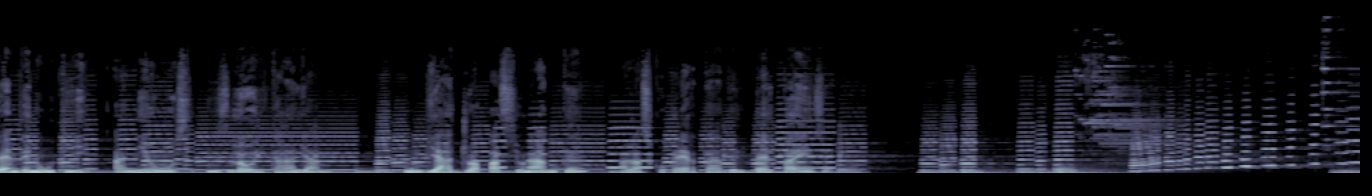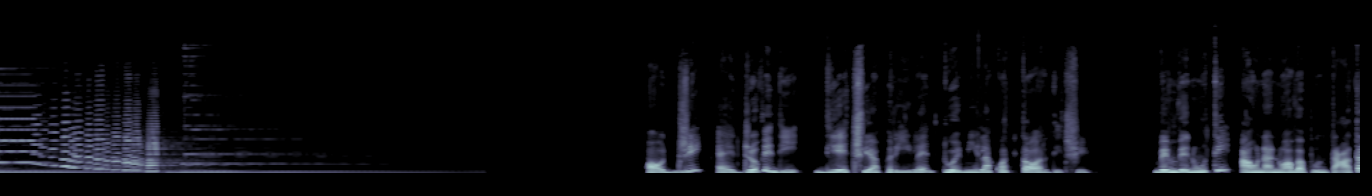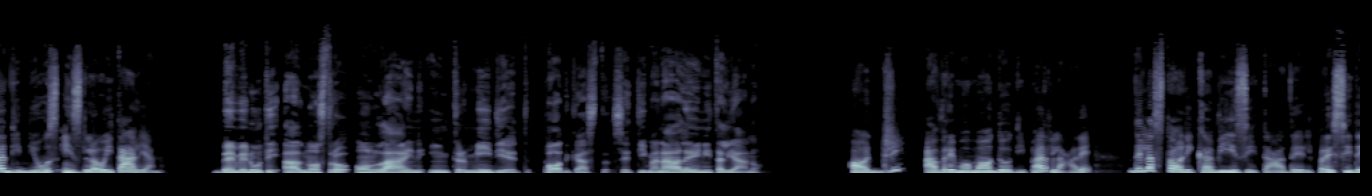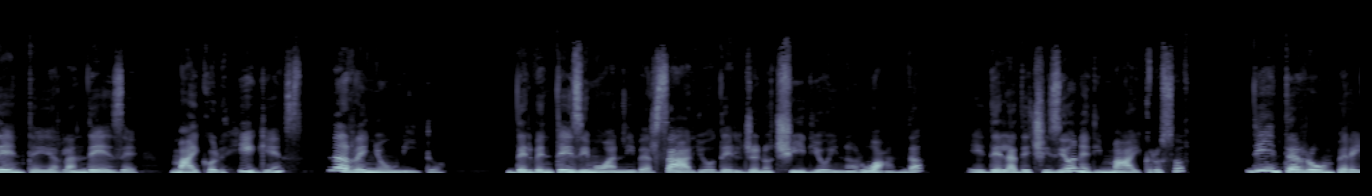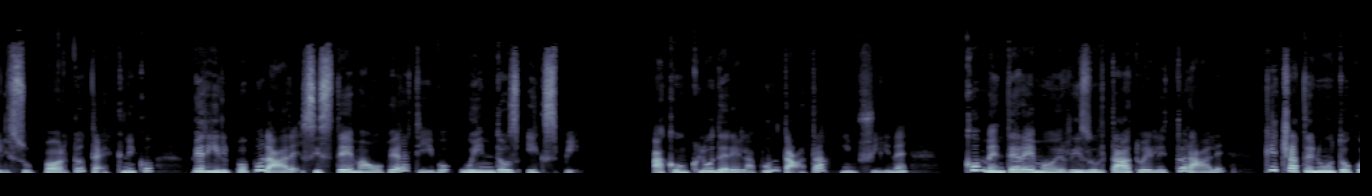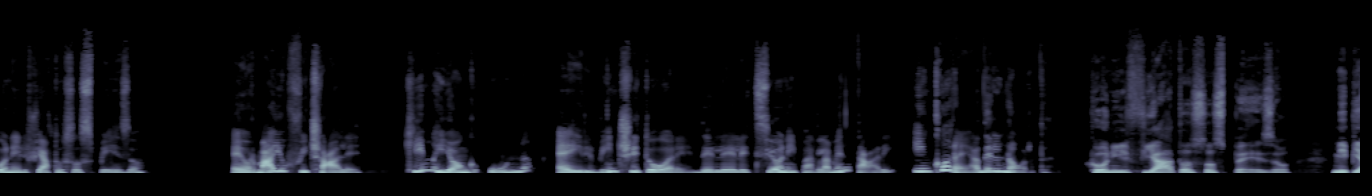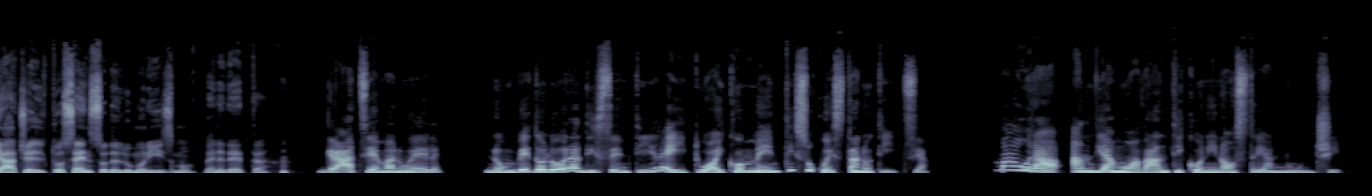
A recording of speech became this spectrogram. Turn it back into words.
Benvenuti a News in Slow Italian, un viaggio appassionante alla scoperta del bel paese. Oggi è giovedì 10 aprile 2014. Benvenuti a una nuova puntata di News in Slow Italian. Benvenuti al nostro online intermediate podcast settimanale in italiano. Oggi avremo modo di parlare della storica visita del presidente irlandese Michael Higgins nel Regno Unito, del ventesimo anniversario del genocidio in Ruanda e della decisione di Microsoft di interrompere il supporto tecnico per il popolare sistema operativo Windows XP. A concludere la puntata, infine, commenteremo il risultato elettorale che ci ha tenuto con il fiato sospeso. È ormai ufficiale, Kim Jong-un è il vincitore delle elezioni parlamentari in Corea del Nord. Con il fiato sospeso. Mi piace il tuo senso dell'umorismo, Benedetta. Grazie Emanuele. Non vedo l'ora di sentire i tuoi commenti su questa notizia. Ma ora andiamo avanti con i nostri annunci.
